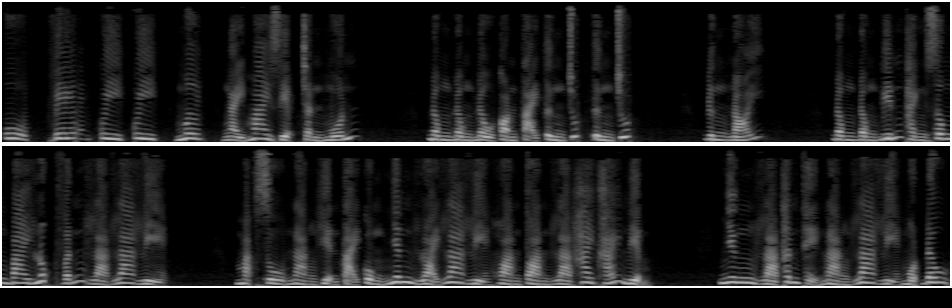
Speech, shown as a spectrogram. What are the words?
U, V, Quy, Quy, mơ, ngày mai Diệp Trần muốn. Đồng đồng đầu còn tại từng chút từng chút. Đừng nói. Đồng đồng biến thành sông bay lúc vẫn là la lịa. Mặc dù nàng hiện tại cùng nhân loại la lịa hoàn toàn là hai khái niệm. Nhưng là thân thể nàng la lịa một đâu.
